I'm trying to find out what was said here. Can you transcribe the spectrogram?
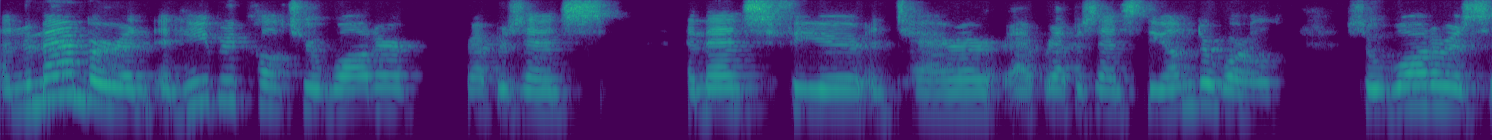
And remember, in, in Hebrew culture, water represents immense fear and terror, it represents the underworld. So water is,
